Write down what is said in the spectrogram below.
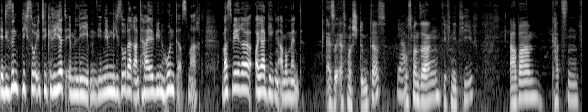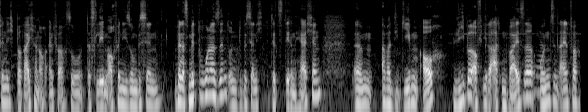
ja, die sind nicht so integriert im Leben, die nehmen nicht so daran teil, wie ein Hund das macht. Was wäre euer Gegenargument? Also erstmal stimmt das, Ja. muss man sagen, definitiv. Aber Katzen, finde ich, bereichern auch einfach so das Leben, auch wenn die so ein bisschen, wenn das Mitbewohner sind und du bist ja nicht jetzt deren Herrchen, ähm, aber die geben auch Liebe auf ihre Art und Weise Ja. und sind einfach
